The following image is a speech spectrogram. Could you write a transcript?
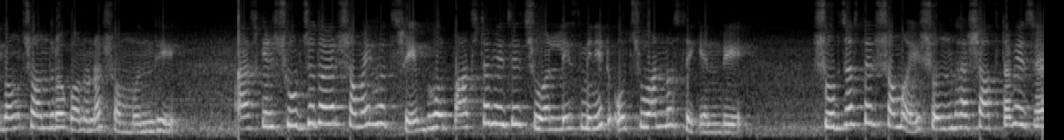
এবং চন্দ্র গণনা সম্বন্ধে। আজকের সূর্যোদয়ের সময় হচ্ছে ভোর পাঁচটা বেজে চুয়াল্লিশ মিনিট ও চুয়ান্ন সেকেন্ডে। সূর্যাস্তের সময় সন্ধ্যা সাতটা বেজে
